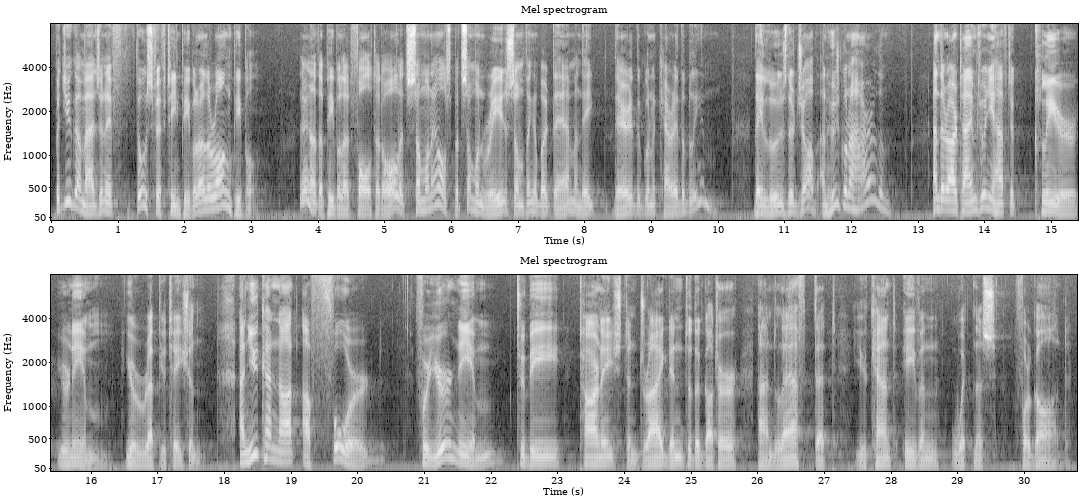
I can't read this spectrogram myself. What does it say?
But you can imagine if those 15 people are the wrong people. They're not the people at fault at all, it's someone else, but someone raised something about them and they, they're, they're going to carry the blame. They lose their job. And who's going to hire them? And there are times when you have to clear your name, your reputation. And you cannot afford for your name to be tarnished and dragged into the gutter and left that you can't even witness for God.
